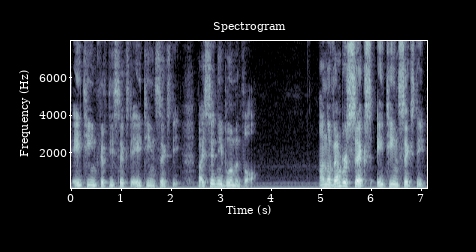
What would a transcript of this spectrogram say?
1856 to 1860, by Sidney Blumenthal. On November 6, 1860,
